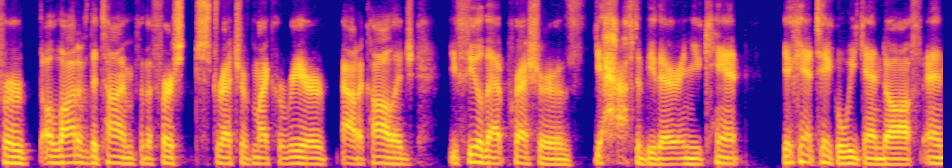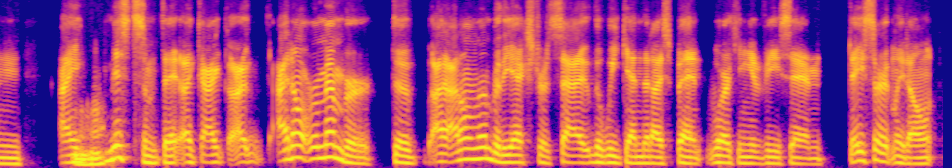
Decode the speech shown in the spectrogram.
for a lot of the time, for the first stretch of my career out of college, you feel that pressure of you have to be there, and you can't you can't take a weekend off. And I Mhm. missed some things. Like I I I don't remember the I, I don't remember the extra sat the weekend that I spent working at VSIN. They certainly don't,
